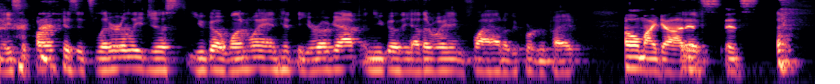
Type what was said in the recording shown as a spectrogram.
Mesa Park because it's literally just you go one way and hit the Euro Gap, and you go the other way and fly out of the quarter pipe. oh my god, it's it's.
